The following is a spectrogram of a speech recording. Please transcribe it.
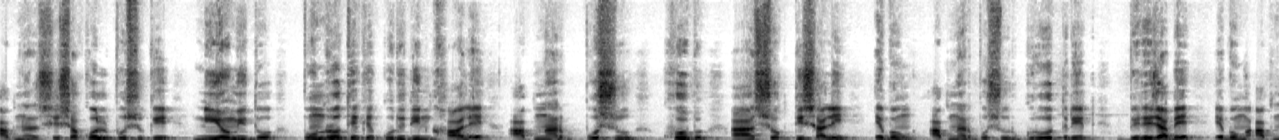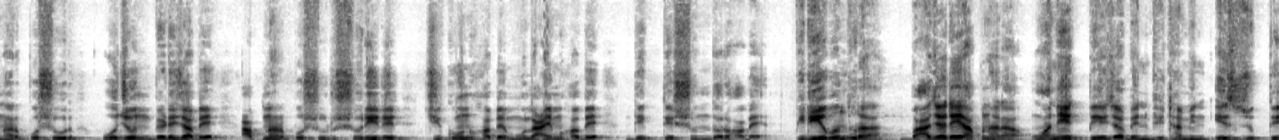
আপনার সে সকল পশুকে নিয়মিত পনেরো থেকে কুড়ি দিন খাওয়ালে আপনার পশু খুব শক্তিশালী এবং আপনার পশুর গ্রোথ রেট বেড়ে যাবে এবং আপনার পশুর ওজন বেড়ে যাবে, আপনার পশুর শরীরের চিকন হবে, মোলায়েম হবে, দেখতে সুন্দর হবে। প্রিয় বন্ধুরা, বাজারে আপনারা অনেক পেয়ে যাবেন ভিটামিন এস যুক্তে।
